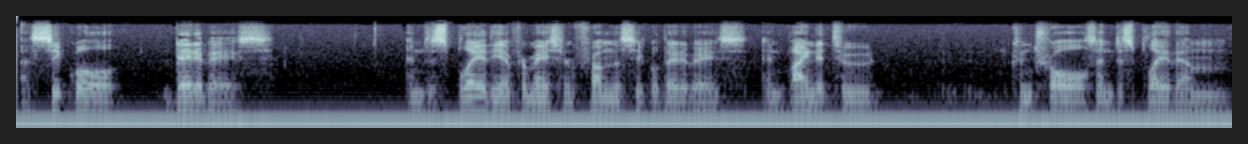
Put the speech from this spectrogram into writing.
a SQL database and display the information from the SQL database and bind it to controls and display them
